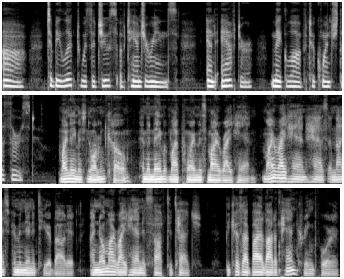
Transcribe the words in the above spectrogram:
Ah, to be licked with the juice of tangerines, and after, make love to quench the thirst. My name is Norman Coe and the name of my poem is My Right Hand. My right hand has a nice femininity about it. I know my right hand is soft to touch because I buy a lot of hand cream for it.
